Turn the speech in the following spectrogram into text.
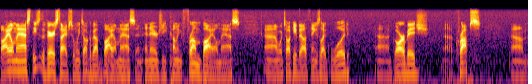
Biomass, these are the various types when we talk about biomass and, and energy coming from biomass. Uh, we're talking about things like wood, uh, garbage, uh, crops, um,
